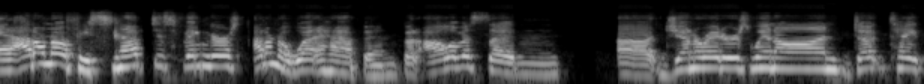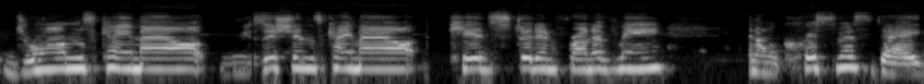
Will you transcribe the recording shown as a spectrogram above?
And I don't know if he snapped his fingers. I don't know what happened, but all of a sudden, uh, generators went on, duct tape drums came out, musicians came out, kids stood in front of me. And on Christmas Day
